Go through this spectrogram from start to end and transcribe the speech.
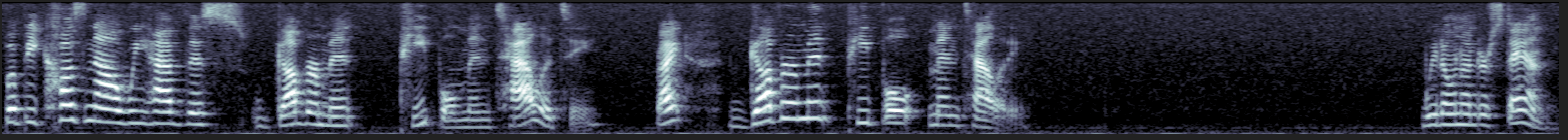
But because now we have this government people mentality, right? Government people mentality. We don't understand.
